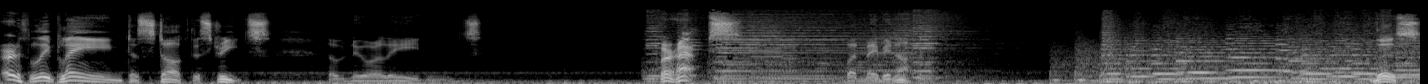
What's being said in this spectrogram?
earthly plane to stalk the streets of New Orleans? Perhaps, but maybe not. This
